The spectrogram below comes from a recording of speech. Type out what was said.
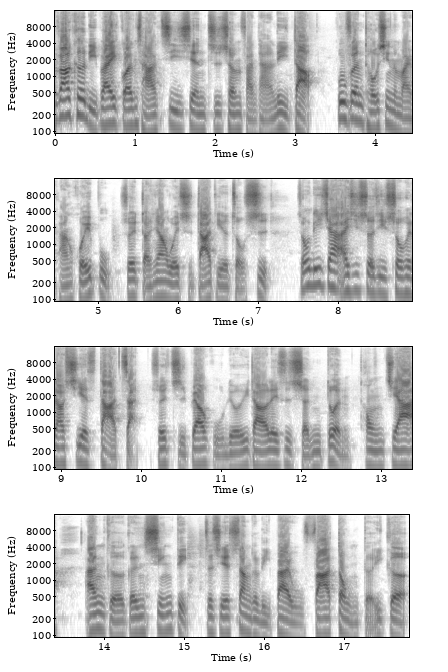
发科礼拜一观察季线支撑反弹力道，部分投信的买盘回补，所以短线维持打底的走势。中低价 IC 设计受惠到 CS 大展，所以指标股留意到类似神盾、通家、安格跟新鼎这些上个礼拜五发动的一个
